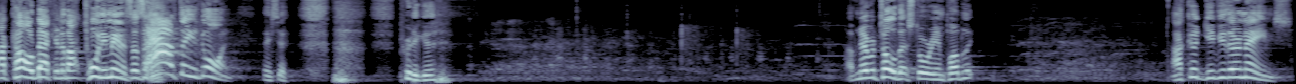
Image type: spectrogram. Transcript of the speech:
I called back in about 20 minutes. I said, how are things going? They said, pretty good. I've never told that story in public. I could give you their names.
